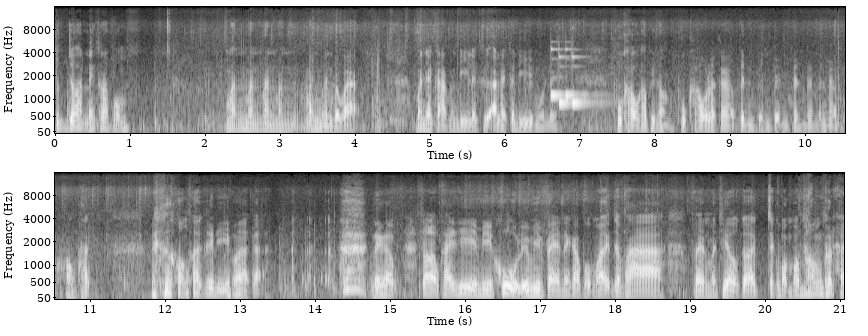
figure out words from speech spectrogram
สุดยอดเลยครับผม มันมันมันมันมันเหมือนแบบว่า บรรยากาศมันดีแล้วคืออะไรก็ดีไปหมดเลยภูเขาครับพี่น้องภูเขาแหล้วก็เป็นเป็นเป็นเป็นแบบเป็นแบบห้องพัก ห้องพักคือดีมากอะนะครับสำหรับใครที่มีคู่หรือมีแฟนนะครับ ผมว่าจะพาแฟนมาเที่ยวก็จะกระบอมบัมก็ได้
